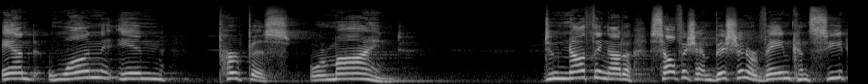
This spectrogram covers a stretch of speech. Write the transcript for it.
and one in purpose or mind. Do nothing out of selfish ambition or vain conceit.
